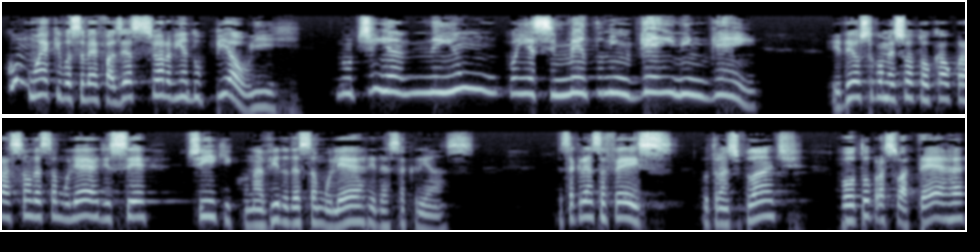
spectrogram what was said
Como é que você vai fazer? A senhora vinha do Piauí. Não tinha nenhum conhecimento, ninguém, ninguém. E Deus começou a tocar o coração dessa mulher de ser tíquico na vida dessa mulher e dessa criança. Essa criança fez o transplante, voltou para sua terra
